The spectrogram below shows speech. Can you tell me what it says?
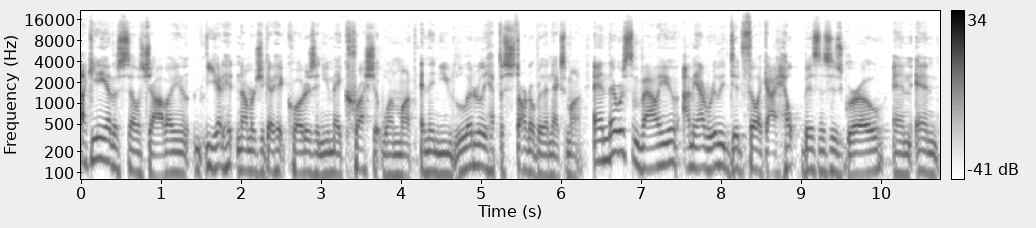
like any other sales job. I mean, you got to hit numbers, you got to hit quotas, and you may crush it one month, and then you literally have to start over the next month. And there was some value. I mean, I really did feel like I helped businesses grow and and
